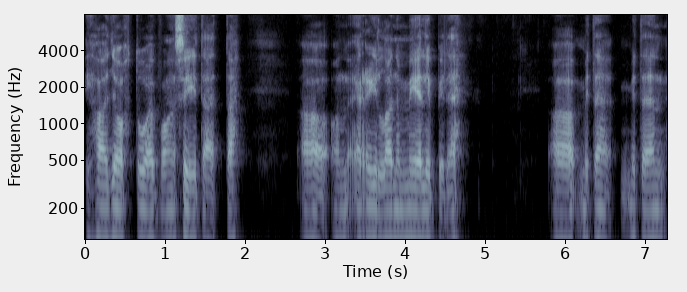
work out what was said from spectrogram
ihan johtuen vain siitä, että on erilainen mielipide, miten, miten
